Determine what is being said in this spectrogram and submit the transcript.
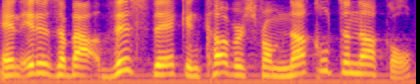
and it is about this thick and covers from knuckle to knuckle.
